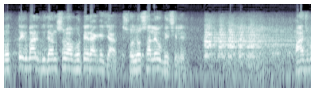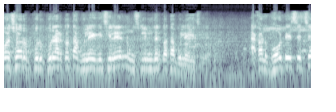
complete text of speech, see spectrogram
প্রত্যেকবার বিধানসভা ভোটের আগে যান ষোলো সালেও গেছিলেন। পাঁচ বছর ফুরফুরার কথা ভুলে গেছিলেন, মুসলিমদের কথা ভুলে গেছিলেন। এখন ভোট এসেছে,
